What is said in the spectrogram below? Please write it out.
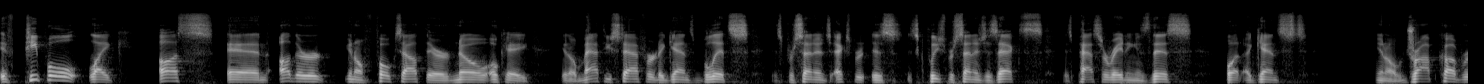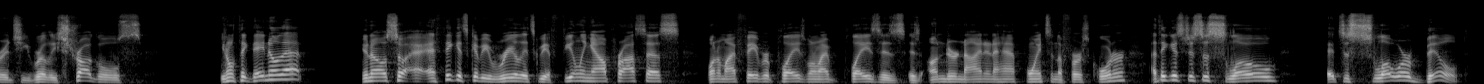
if people like us and other you know folks out there know, okay, you know Matthew Stafford against blitz, his percentage expert his, his completion percentage is X, his passer rating is this, but against you know drop coverage, he really struggles. You don't think they know that? You know, so I, I think it's gonna be really it's gonna be a feeling out process. One of my favorite plays, one of my plays is is under nine and a half points in the first quarter. I think it's just a slow, it's a slower build.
